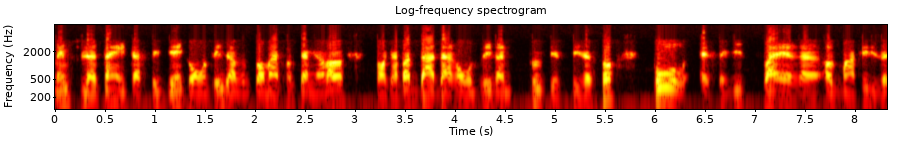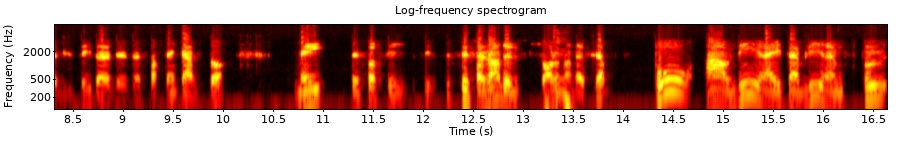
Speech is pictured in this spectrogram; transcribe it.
même si le temps est assez bien compté dans une formation de camionneur, ils sont capables d'arrondir un petit peu, d'estirer ça pour essayer de faire euh, augmenter les habiletés de, certains candidats. Mais c'est ça, c'est ce genre de discussion-là qu'on a fait pour en venir à établir un petit peu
